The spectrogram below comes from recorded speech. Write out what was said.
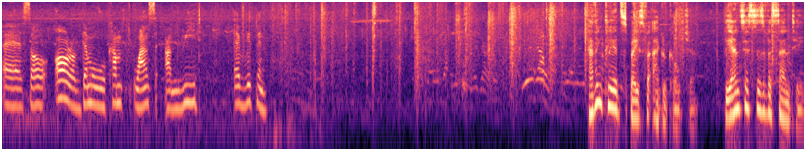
uh, so all of them will come once and weed everything. Having cleared space for agriculture, the ancestors of Asante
